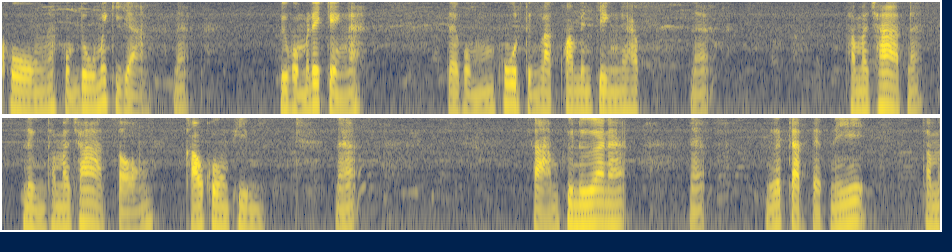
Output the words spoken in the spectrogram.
โครงนะผมดูไม่กี่อย่างนะคือผมไม่ได้เก่งนะ แต่ผมพูดถึงหลักความเป็นจริงนะครับนะธรรมชาตินะหนึ่งธรรมชาติสองเขาโครงพิมพ์นะ สามคือเนื้อนะนะเนื้อจัดแบบนี้ธรรม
